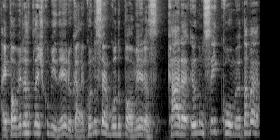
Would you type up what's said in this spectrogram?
Aí Palmeiras Atlético Mineiro, cara, quando saiu o gol do Palmeiras, cara, eu não sei como, eu tava,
